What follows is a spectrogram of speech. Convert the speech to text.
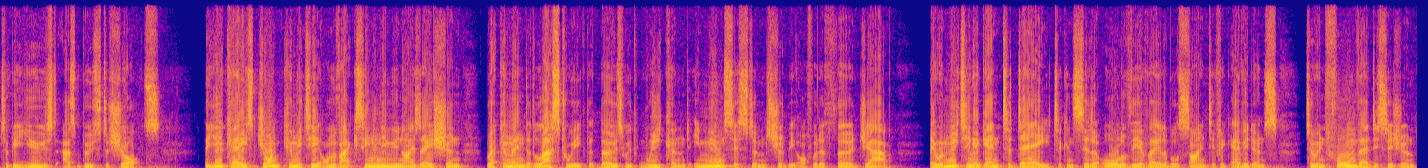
to be used as booster shots. The UK's Joint Committee on Vaccine and Immunisation recommended last week that those with weakened immune systems should be offered a third jab. They were meeting again today to consider all of the available scientific evidence to inform their decision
